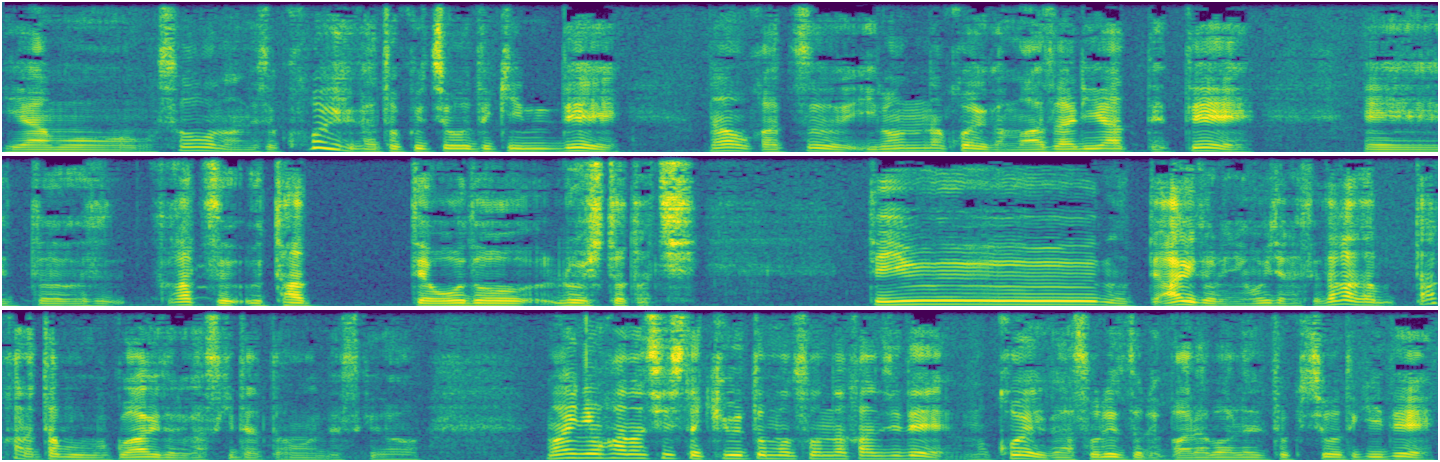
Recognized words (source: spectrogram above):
いやもうそうなんですよ。声が特徴的でなおかついろんな声が混ざり合っててえー、っとかつ歌って踊る人たち。っていうのってアイドルに多いじゃないですか。だからだから多分僕はアイドルが好きだと思うんですけど前にお話ししたキュートもそんな感じで、ま声がそれぞれバラバラで特徴的で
